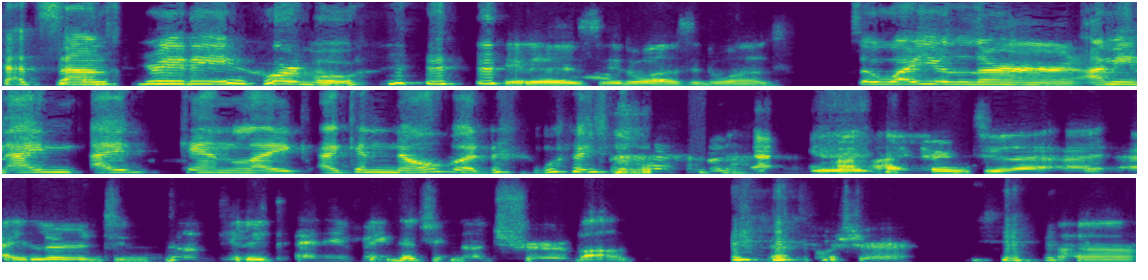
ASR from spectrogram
that sounds really horrible. it is. It was. It was. So what do you learn? I mean, I I can like I can know, but what are you I, I, learned to I, I learned to not delete anything that you're not sure about. That's for sure. Um,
